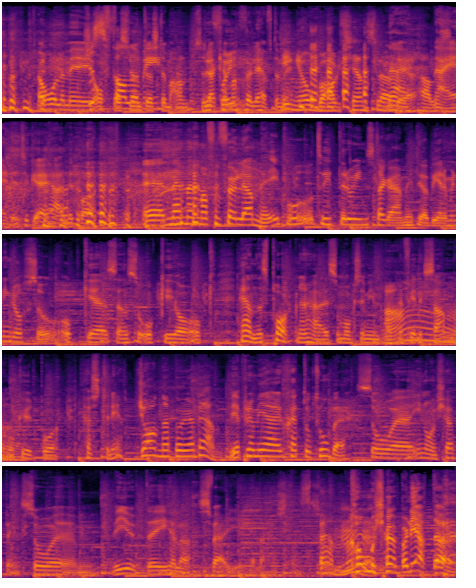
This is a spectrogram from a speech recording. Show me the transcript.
Jag håller mig Just oftast runt me. Östermalm, så Du där kan man följa efter mig. Inga obehagskänslor av det alls. nej, det tycker jag är härligt bara. eh, nej, men man får följa mig på Twitter och Instagram, heter jag Benjamin Ingrosso. Och eh, sen så åker jag och hennes partner här, som också är min partner, Ah. Felix Sandman, åker ut på höstturné. Ja, när börjar den? Vi har premiär 6 oktober så, eh, i Norrköping, så eh, vi är ute i hela Sverige hela hösten. Så Spännande. Kom och köp biljetter!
